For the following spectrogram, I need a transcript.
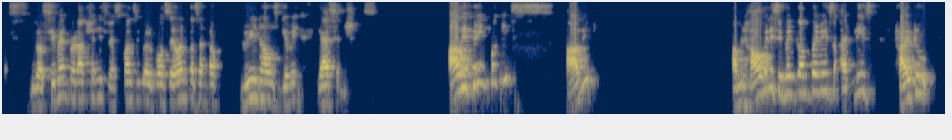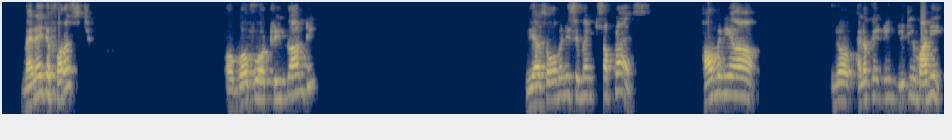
costs. Because cement production is responsible for 7% of greenhouse gas emissions. Are we paying for this? Are we? I mean, how many cement companies at least try to manage a forest or go for tree planting? We have so many cement suppliers. How many are, you know, allocating little money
